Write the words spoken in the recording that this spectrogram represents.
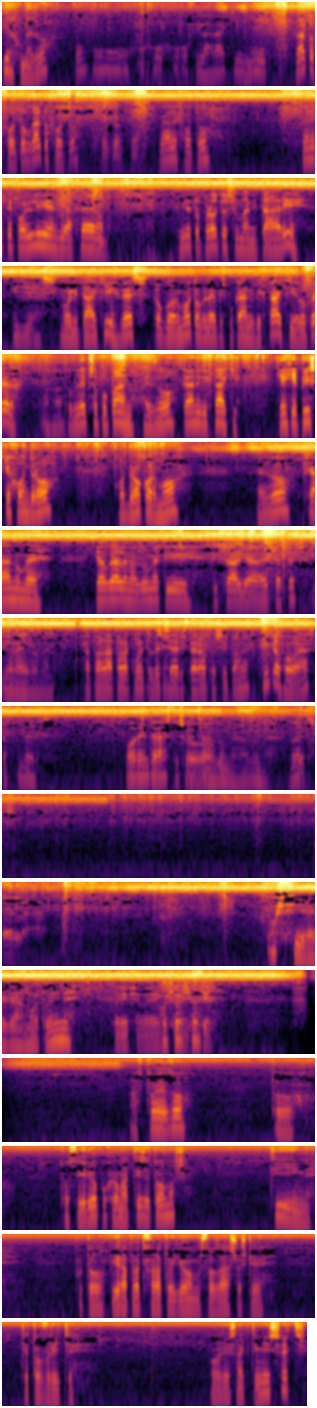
Τι έχουμε εδώ; Φιλαράκι μου. Βγάλ το φώτο, βγάλ το φώτο. Βγάλε φώτο. Φαίνεται πολύ ενδιαφέρον. Είναι το πρώτο σου μανιτάρι; Yes. Βολιτάκι, δες τον κορμό τον βλέπεις που κάνει διχτάκι εδώ πέρα. Το βλέπεις από πάνω. Εδώ κάνει διχτάκι. Και έχει επίσης και χοντρό, χοντρό κορμό. Εδώ πιάνουμε, για βγάλε να δούμε τι, τι ψάρια έπιασες. Για να είδαμε. Απαλά, απαλά ακούνε το δεξιά αριστερά όπως είπαμε. Μην το φοβάσαι, άστο. Δες. Ωραία, είναι τεράστιος ο... Κάτσε να δούμε, να δούμε. Βγάλε το. Έλα. Όχι ρε γάμο, το είναι. Τον ήψαμε. Όχι, όχι, όχι. Αυτό εδώ το, το θηρίο που χρωματίζεται όμως τι είναι που το πήρα πρώτη φορά το γιο μου στο δάσος και, και το βρήκε; Μπορείς να εκτιμήσεις έτσι;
